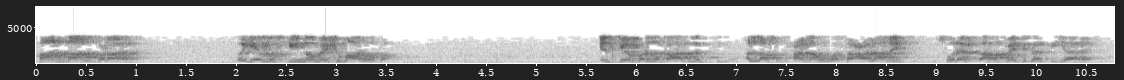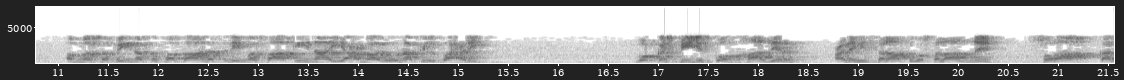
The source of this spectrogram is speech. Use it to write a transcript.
خاندان بڑا ہے۔ تو یہ مسکینوں میں شمار ہوگا۔ اس کے اوپر زکوٰۃ لگتی ہے۔ اللہ سبحانہ ہوا تھا نے سورہ کہف پہ ذکر کیا ہے۔ اب سفینہ تو فقانت لی مساکینہ یا معلوم فل بحری وہ کشتی جس کو خاضر علیہ سلاط وسلام نے سوراخ کر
